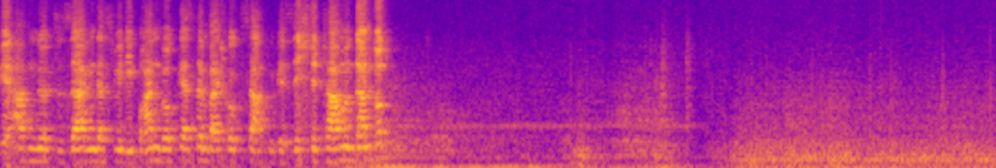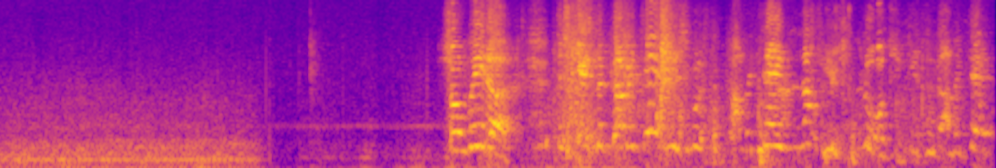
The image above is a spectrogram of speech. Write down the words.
Wir haben nur zu sagen, dass wir die Brandenburg gestern bei Cuxhaven gesichtet haben und dann wird... wieder! Ich gehe zum Kapitän! Ich muss zum Kapitän! Lass mich los! Ich gehe zum Kapitän!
